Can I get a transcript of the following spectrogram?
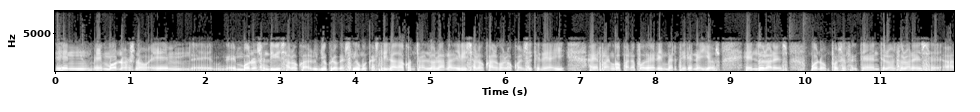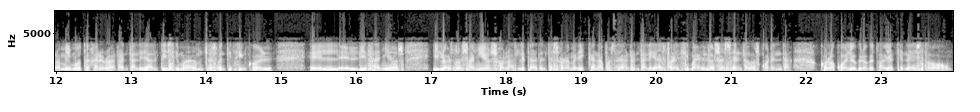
en, bonos, ¿no? En, bonos en divisa local, yo creo que ha sido muy castigada contra el dólar la divisa local, con lo cual sí que de ahí hay rango para poder invertir en ellos. En dólares, bueno, pues efectivamente los dólares eh, ahora mismo genera una rentabilidad altísima, un 3,25 el, el, el 10 años y los dos años o las letras del Tesoro americana pues tienen rentabilidades por encima del 2,60, 2,40, con lo cual yo creo que todavía tiene esto,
